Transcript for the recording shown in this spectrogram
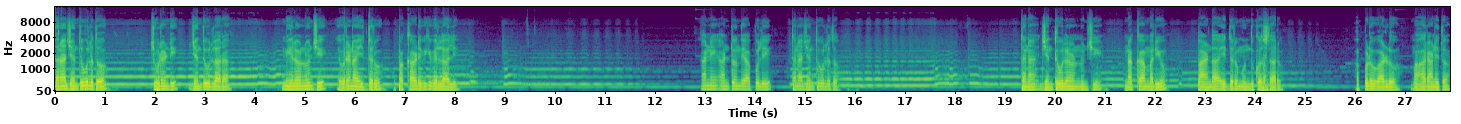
తన జంతువులతో చూడండి జంతువులారా మీలో నుంచి ఎవరైనా ఇద్దరు పక్క అడవికి వెళ్ళాలి. అని అంటుంది ఆ పులి తన జంతువులతో. తన జంతువుల నుంచి నక్క మరియు పాండా ఇద్దరు ముందుకొస్తారు. అప్పుడు వాళ్ళు మహారాణితో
